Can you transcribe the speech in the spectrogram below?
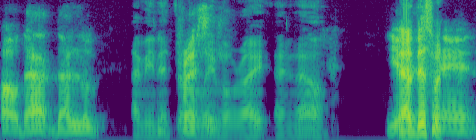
oh, that that looked. I mean, it's impressive. unbelievable, right? I know. Yeah. Now, this one, and...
